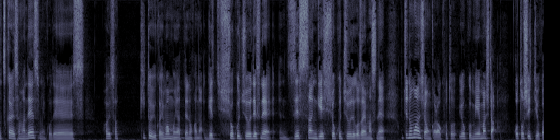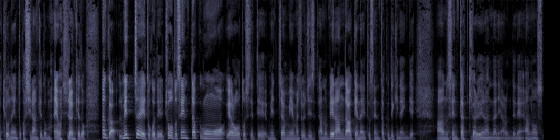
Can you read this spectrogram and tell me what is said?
疲れ様です。みこです。はい、さっきというか今もやってんのかな？月食中ですね。絶賛月食中でございますね。うちのマンションからことよく見えました。今年っていうか去年とか知らんけど、前は知らんけど、なんかめっちゃええとこでちょうど洗濯物をやろうとしてて、めっちゃ見えました。うち、あの、ベランダ開けないと洗濯できないんで、あの、洗濯機がベランダにあるんでね、あの、そ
